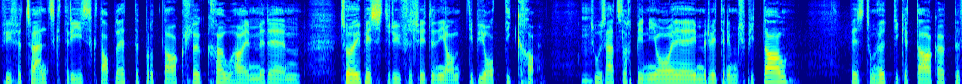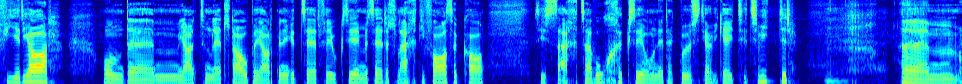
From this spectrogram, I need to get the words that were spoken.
25, 30 Tabletten pro Tag schlucken und habe immer ähm, zwei bis drei verschiedene Antibiotika. Mhm. Zusätzlich bin ich auch äh, immer wieder im Spital, bis zum heutigen Tag etwa vier Jahre. Und ähm, ja, im letzten halben Jahr bin ich jetzt sehr viel gesehen, immer sehr eine schlechte Phase gehabt es waren 16 Wochen, gewesen, wo man nicht gewusst ja, wie geht es jetzt weiter. Mhm. Ähm,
